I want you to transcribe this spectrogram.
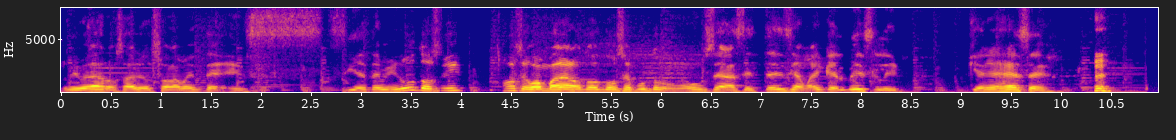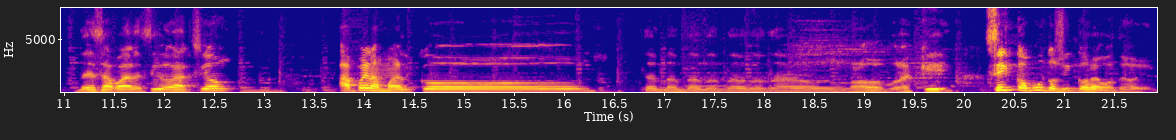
Rivera Rosario solamente en 7 minutos. Y José Juan Valera anotó 12 puntos con 11 asistencias. Michael Beasley, ¿quién es ese? Desaparecido en acción. Apenas marcó. por aquí. 5.5 rebotes hoy.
